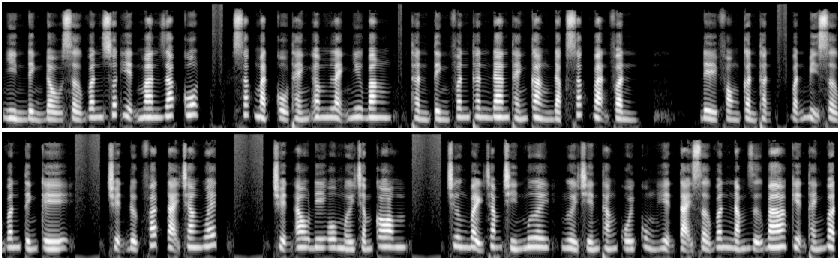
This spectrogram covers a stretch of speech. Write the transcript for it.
Nhìn đỉnh đầu sở vân xuất hiện man giáp cốt, sắc mặt cổ thánh âm lạnh như băng, thần tình phân thân đan thánh càng đặc sắc vạn phần đề phòng cẩn thận, vẫn bị sở vân tính kế. Chuyện được phát tại trang web truyệnaudiomoi.com. Chương 790, người chiến thắng cuối cùng hiện tại Sở Vân nắm giữ ba kiện thánh vật,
